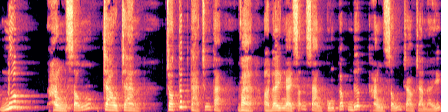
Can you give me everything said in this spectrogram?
nước hằng sống trào tràn cho tất cả chúng ta và ở đây ngài sẵn sàng cung cấp nước hằng sống trào tràn ấy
